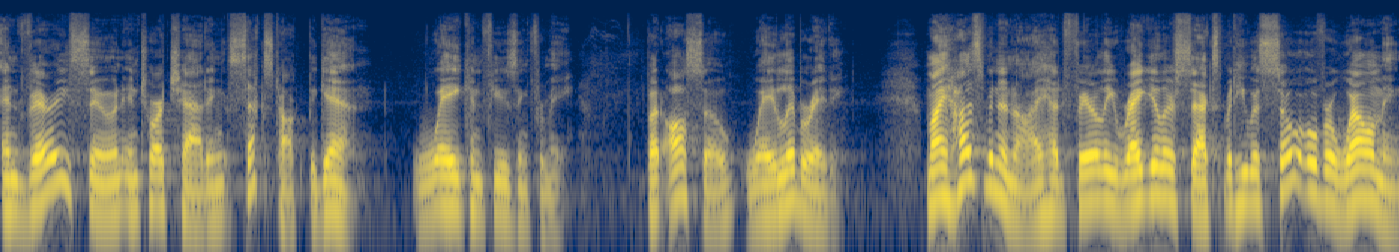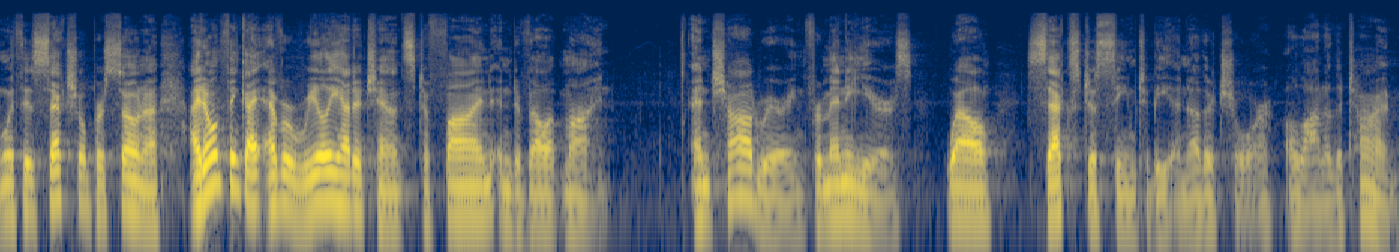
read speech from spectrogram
And very soon into our chatting, sex talk began. Way confusing for me, but also way liberating. My husband and I had fairly regular sex, but he was so overwhelming with his sexual persona, I don't think I ever really had a chance to find and develop mine. And child rearing for many years, well, sex just seemed to be another chore a lot of the time.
